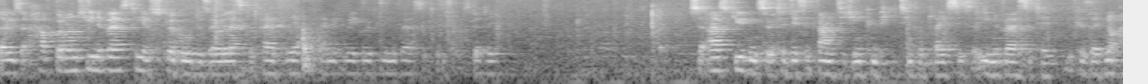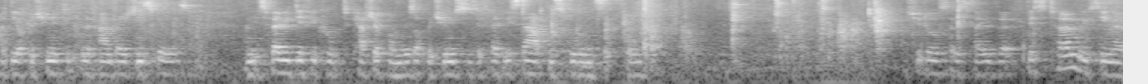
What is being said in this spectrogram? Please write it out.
those that have gone on to university have struggled as they were less prepared for the academic rigour of university study. So our students are at a disadvantage in competing for places at university because they've not had the opportunity for the foundation skills and it's very difficult to catch up on those opportunities if they've missed out from school in sixth form. I should also say that this term we've seen a,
